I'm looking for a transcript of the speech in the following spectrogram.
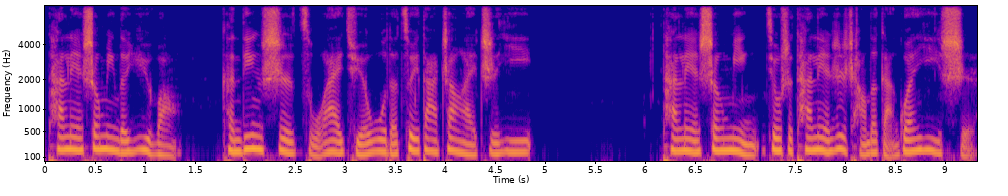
贪恋生命的欲望，肯定是阻碍觉悟的最大障碍之一。贪恋生命，就是贪恋日常的感官意识，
